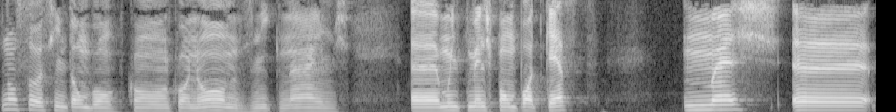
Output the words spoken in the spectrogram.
não sou assim tão bom com, com nomes, nicknames uh, muito menos para um podcast. Mas, uh,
